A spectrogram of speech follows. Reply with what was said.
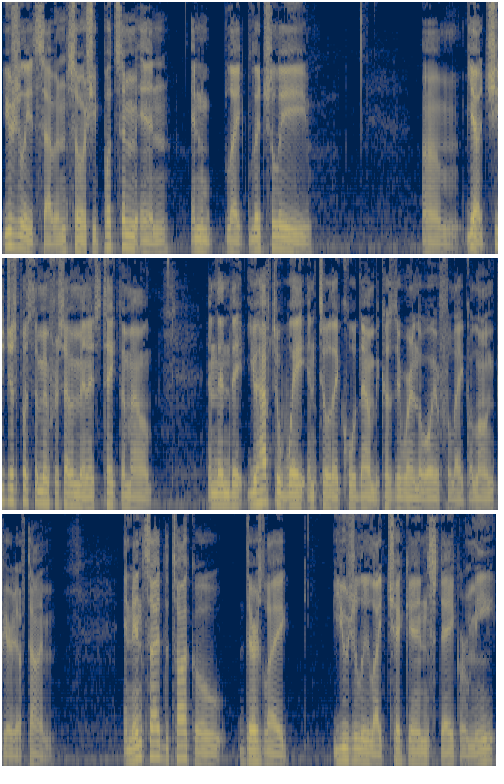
Usually it's seven. So she puts them in and like literally, um, yeah, she just puts them in for seven minutes, take them out, and then they you have to wait until they cool down because they were in the oil for like a long period of time. And inside the taco, there's like usually like chicken, steak, or meat.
